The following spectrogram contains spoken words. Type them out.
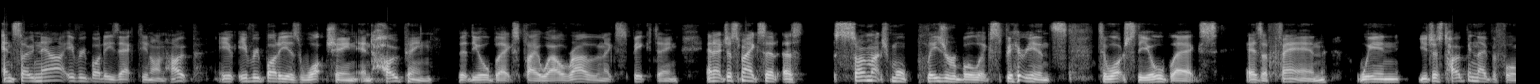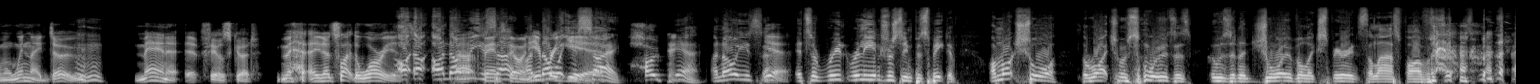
And so now everybody's acting on hope. Everybody is watching and hoping that the All Blacks play well rather than expecting. And it just makes it a so much more pleasurable experience to watch the All Blacks as a fan when you're just hoping they perform, and when they do, mm-hmm. man, it, it, feels good. Man, it's like the Warriors. I, I know uh, what you're saying. I know what you're saying. Hoping. Yeah, I know what you're saying. Yeah. It's a re- really interesting perspective. I'm not sure the right choice of words is it was an enjoyable experience the last five or six minutes.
